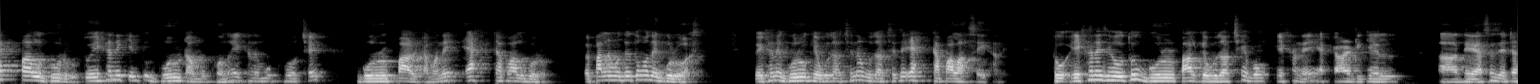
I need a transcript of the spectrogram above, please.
এক পাল গরু। তো এখানে কিন্তু গরুটা মুখ্য না এখানে মুখ্য হচ্ছে গরুর পালটা মানে একটা পাল গরু। ওই পালের মধ্যে তো অনেক গরু আছে। তো এখানে গরুকে বোঝাচ্ছে না, বোঝাচ্ছে যে একটা পাল আছে এখানে। তো এখানে যেহেতু গরুর পালকে বোঝাচ্ছে এবং এখানে একটা আর্টিকেল দেয়া আছে যেটা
